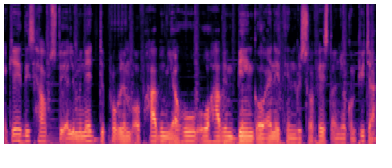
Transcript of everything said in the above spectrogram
okay? This helps to eliminate the problem of having yahoo or having bing or anything resurfaced on your computer.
